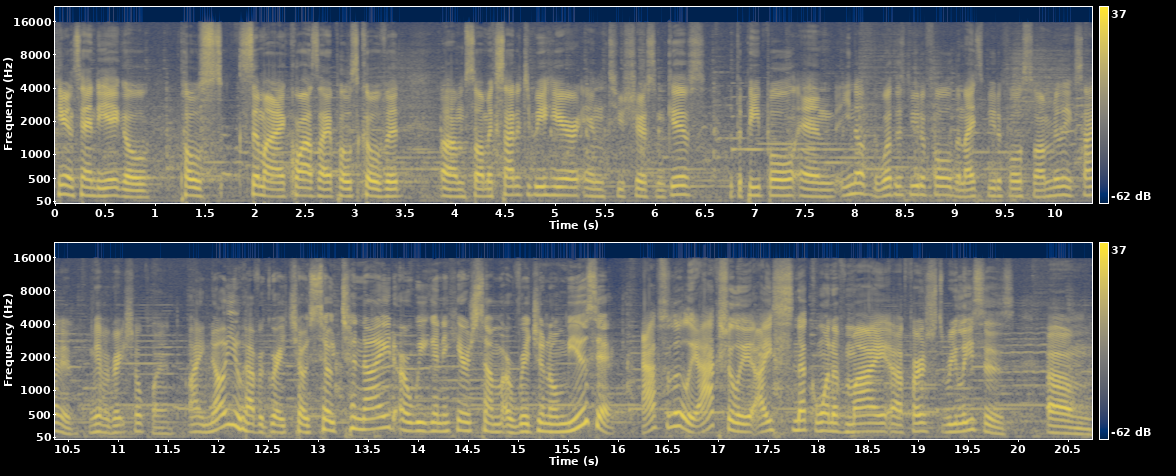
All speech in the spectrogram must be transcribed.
here in San Diego, post semi quasi post COVID. Um, so I'm excited to be here and to share some gifts with the people. And you know, the weather's beautiful, the night's beautiful, so I'm really excited. We have a great show planned. I know you have a great show. So tonight, are we going to hear some original music? Absolutely. Actually, I snuck one of my uh, first releases um,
